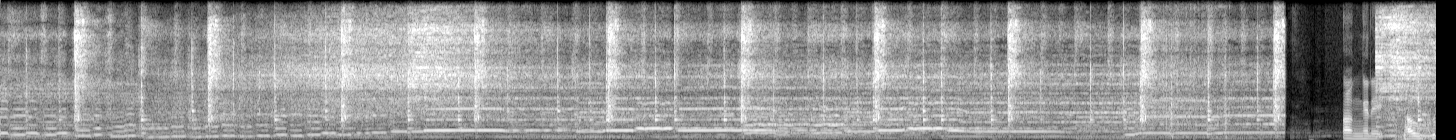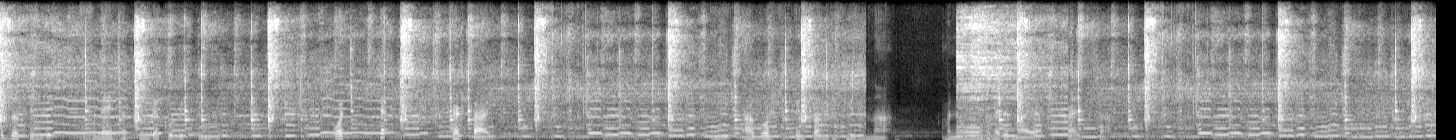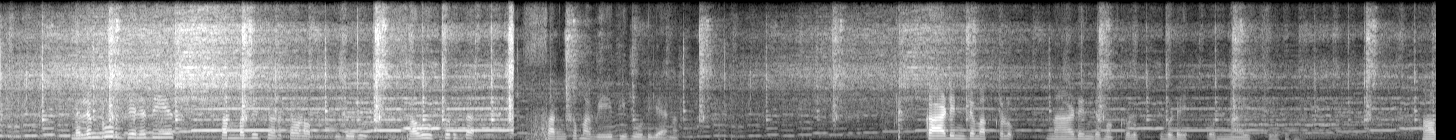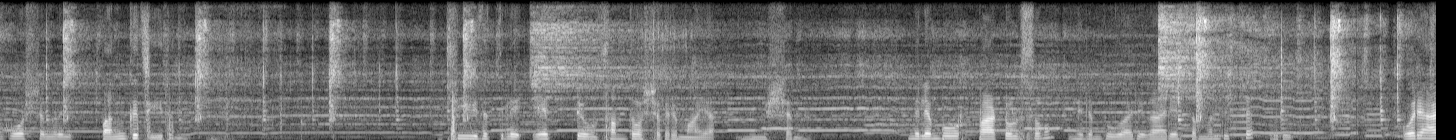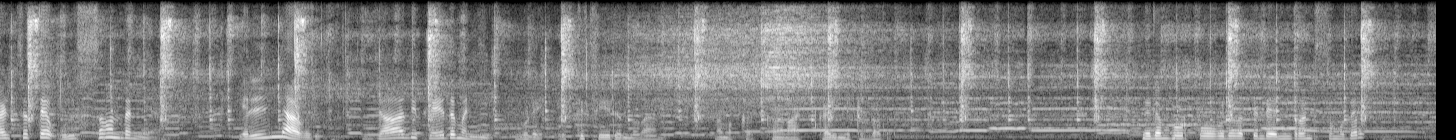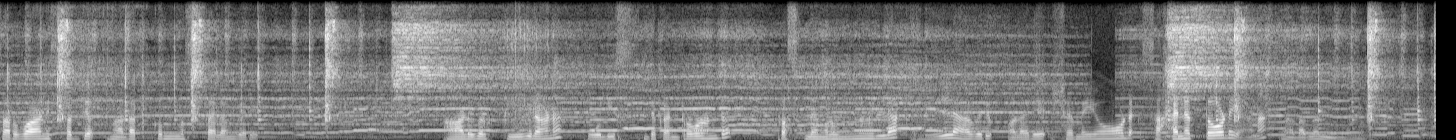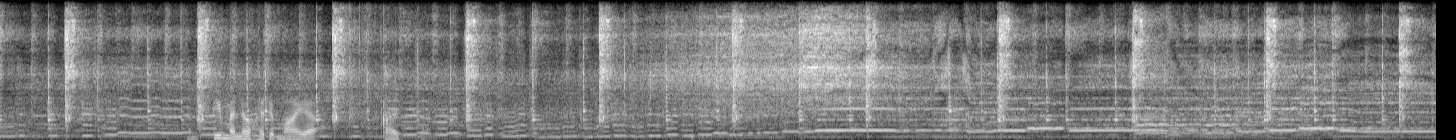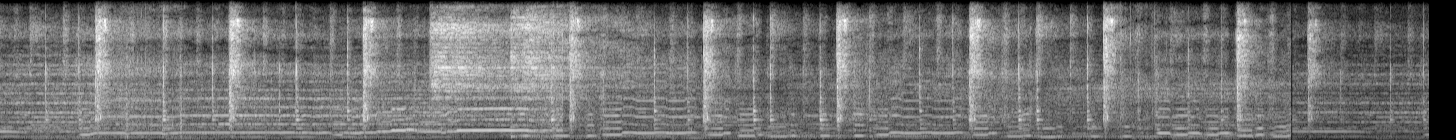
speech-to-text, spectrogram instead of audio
അങ്ങനെ സൗഹൃദത്തിന്റെ സ്നേഹത്തിന്റെ കൊടുക്കീഴ് ഒറ്റ കെട്ടായി. ഈ ആഘോഷത്തിൽ പങ്കുചേരുന്ന മനോഹരമായ കാഴ്ച. നിലമ്പൂർ ജനതയെ സംബന്ധിച്ചിടത്തോളം ഇതൊരു സൗഹൃദ സംഗമവേദി കൂടിയാണ്. കാടിന്റെ മക്കളും നാടിന്റെ മക്കളും ഇവിടെ ഒന്നായി ചേരുന്നു ആഘോഷങ്ങളിൽ പങ്കുചേരുന്നു. ജീവിതത്തിലെ ഏറ്റവും സന്തോഷകരമായ നിമിഷങ്ങൾ. നിലമ്പൂർ പാട്ടുത്സവം നിലമ്പൂരുകാരെ സംബന്ധിച്ച് ഒരു ഒരാഴ്ചത്തെ ഉത്സവം തന്നെയാണ്. എല്ലാവരും ജാതി ഭേദമന്യേ ഇവിടെ എത്തിച്ചേരുന്നതാണ് നമുക്ക് കാണാൻ കഴിഞ്ഞിട്ടുള്ളത്. നിലമ്പൂർ കോവിലകത്തിന്റെ എൻട്രൻസ് മുതൽ സർവാണി സദ്യ നടക്കുന്ന സ്ഥലം വരെ. ആളുകൾ ക്യൂവിലാണ് പോലീസിന്റെ കൺട്രോളുണ്ട്. പ്രശ്നങ്ങളൊന്നുമില്ല. എല്ലാവരും വളരെ ക്ഷമയോടെ സഹനത്തോടെയാണ് നടന്നു നീങ്ങുന്നത്. അതിമനോഹരമായ കാഴ്ച.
